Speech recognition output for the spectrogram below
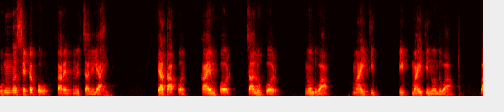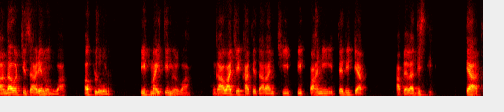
पूर्ण सेटअप होऊन कार्यान्वित झालेले आहे. त्यात आपण कायम पड चालू पड नोंदवा. माहिती पीक माहिती नोंदवा. बांधावरची झाडे नोंदवा अपलोड पीक माहिती मिळवा गावाचे खातेदारांची पीक पाहणी इत्यादी टॅब आपल्याला दिसतील. त्यात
